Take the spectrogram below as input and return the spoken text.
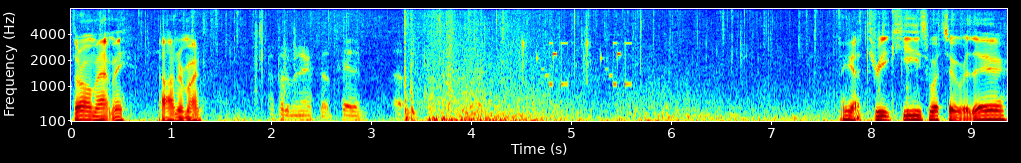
throw them at me. Oh, never mind. I put them in there so it's hidden. Oh. I got three keys. What's over there?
